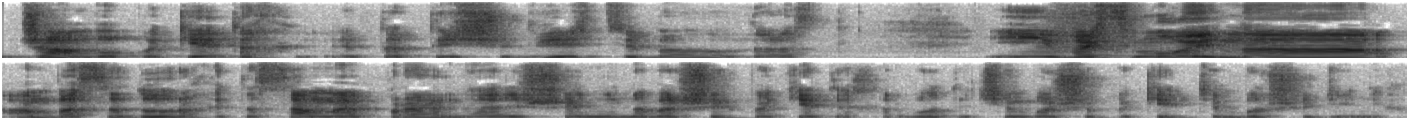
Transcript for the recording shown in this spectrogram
джамбо пакетах, это 1200 баллов даст. И восьмой на амбассадорах, это самое правильное решение, на больших пакетах работать. Чем больше пакет, тем больше денег.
